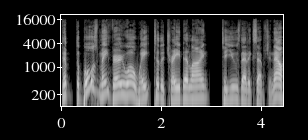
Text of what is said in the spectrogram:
the, the Bulls may very well wait to the trade deadline to use that exception. Now,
